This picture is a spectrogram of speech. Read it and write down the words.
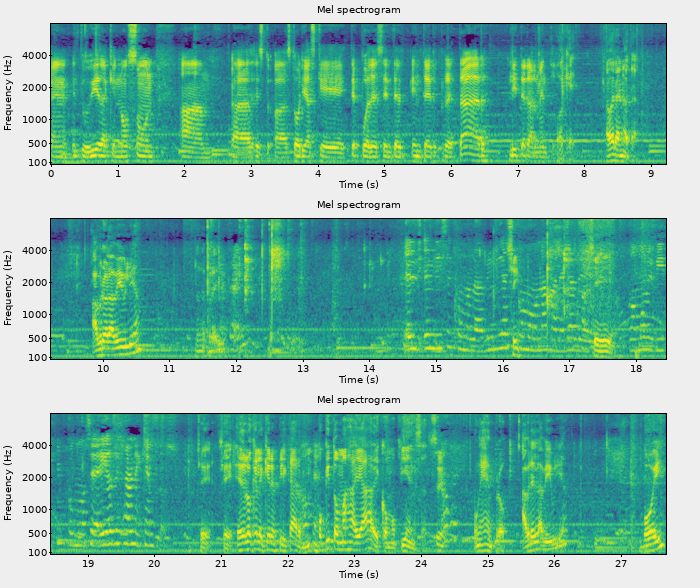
en, tu vida que no son ah, ah, historias que te puedes inter- interpretar literalmente Ok, ahora nota. Abro la Biblia. ¿Dónde? Él, él dice como la Biblia Sí. es como una manera de Sí. cómo vivir, como o sea, ellos dejaron ejemplos. Sí, sí, es lo que le quiero explicar, un poquito más allá de cómo piensas. sí Un ejemplo, abre la Biblia, voy,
